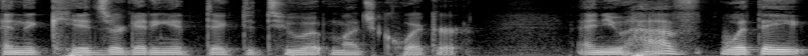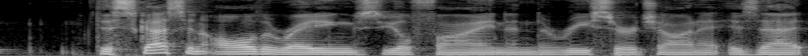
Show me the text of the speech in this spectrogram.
and the kids are getting addicted to it much quicker. And you have what they discuss in all the writings you'll find and the research on it is that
